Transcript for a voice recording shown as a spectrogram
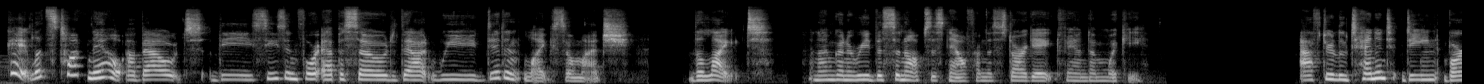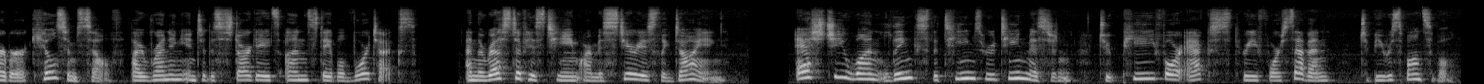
Okay, let's talk now about the season four episode that we didn't like so much The Light. And I'm going to read the synopsis now from the Stargate fandom wiki. After Lieutenant Dean Barber kills himself by running into the Stargate's unstable vortex, and the rest of his team are mysteriously dying, SG 1 links the team's routine mission to P4X 347 to be responsible,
